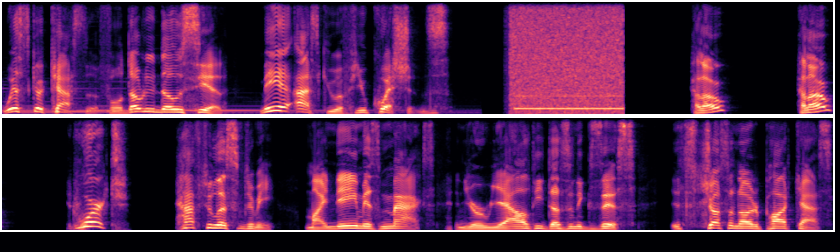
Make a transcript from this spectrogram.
Whisker Caster for WWCN. May I ask you a few questions? Hello? Hello? It worked! Have to listen to me. My name is Max, and your reality doesn't exist. It's just another podcast.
